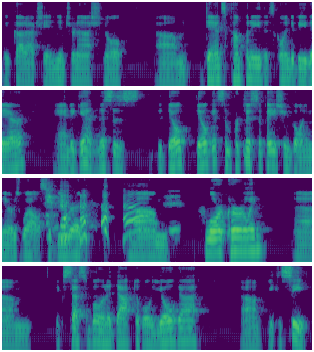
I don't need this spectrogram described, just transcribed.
We've got actually an international um, dance company that's going to be there. And again, this is they'll they'll get some participation going there as well. So be ready. um, floor curling, um, accessible and adaptable yoga. Um, you can see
